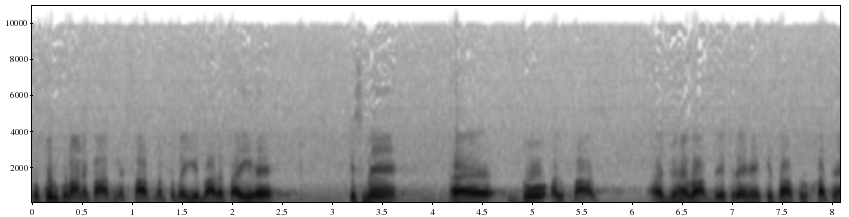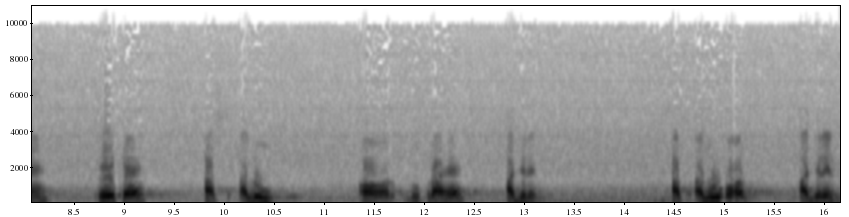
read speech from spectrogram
तो कुल कुरान पाक में सात मरतबा ये इबारत आई है। इसमें दो अल्फाज जो है वो आप देख रहे हैं कि तातुल खत हैं। एक है अस अलू और दूसरा है अजरिन। अस अलू और अजरिन।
